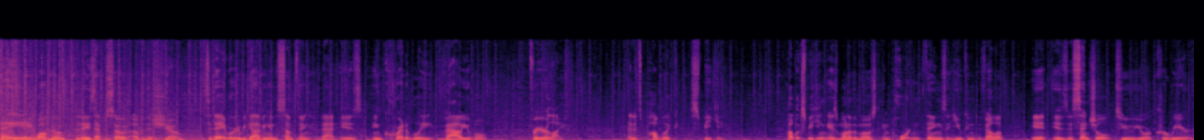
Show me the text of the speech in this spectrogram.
Hey, welcome to today's episode of the show. Today we're going to be diving into something that is incredibly valuable for your life, and it's public speaking. Public speaking is one of the most important things that you can develop. It is essential to your career,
